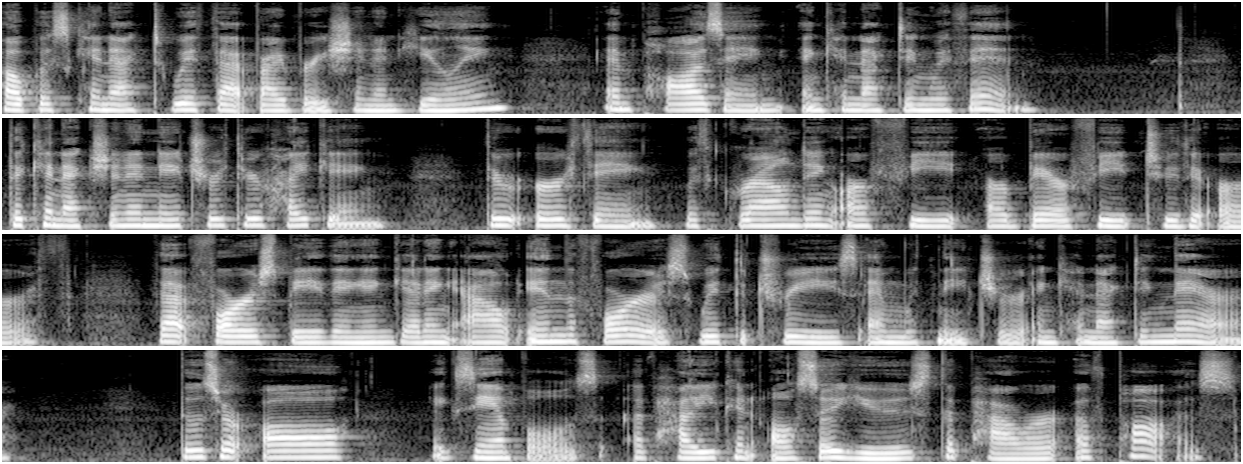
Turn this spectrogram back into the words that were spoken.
help us connect with that vibration and healing, and pausing and connecting within. The connection in nature through hiking, through earthing, with grounding our feet, our bare feet to the earth, that forest bathing and getting out in the forest with the trees and with nature and connecting there. Those are all examples of how you can also use the power of pause.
